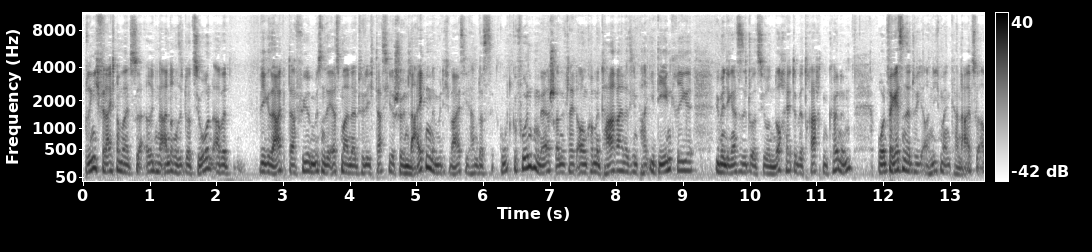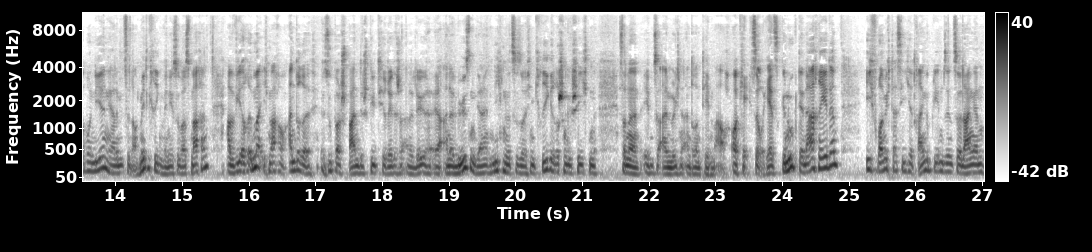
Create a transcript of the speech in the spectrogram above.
bringe ich vielleicht nochmal zu irgendeiner anderen Situation, aber Wie gesagt, dafür müssen Sie erstmal natürlich das hier schön liken, damit ich weiß, Sie haben das gut gefunden. Ja, schreiben Sie vielleicht auch einen Kommentar rein, dass ich ein paar Ideen kriege, wie man die ganze Situation noch hätte betrachten können. Und vergessen Sie natürlich auch nicht, meinen Kanal zu abonnieren, ja, damit Sie dann auch mitkriegen, wenn ich sowas mache. Aber wie auch immer, ich mache auch andere super spannende spieltheoretische äh, Analysen, ja, nicht nur zu solchen kriegerischen Geschichten, sondern eben zu allen möglichen anderen Themen auch. Okay, so, jetzt genug der Nachrede. Ich freue mich, dass Sie hier dran geblieben sind so lange.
